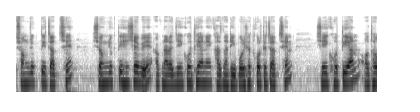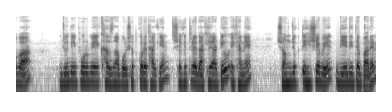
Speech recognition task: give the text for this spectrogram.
সংযুক্তি চাচ্ছে। সংযুক্তি হিসেবে আপনারা যেই খতিয়ানে খাজনাটি পরিশোধ করতে চাচ্ছেন, সেই খতিয়ান অথবা যদি পূর্বে খাজনা পরিশোধ করে থাকেন, সেক্ষেত্রে দাখিলাটিও এখানে সংযুক্তি হিসেবে দিয়ে দিতে পারেন।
